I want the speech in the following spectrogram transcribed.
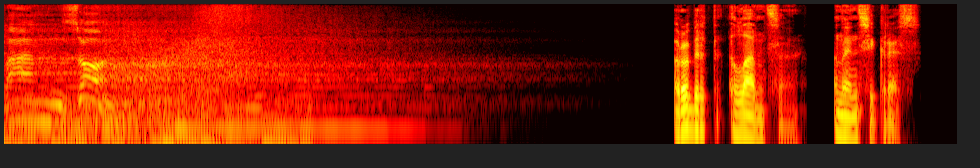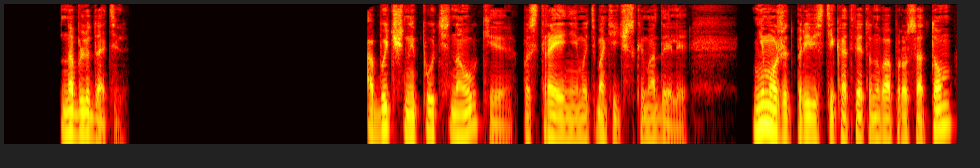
Фанзон. Роберт Ланца, Нэнси Кресс. Наблюдатель. Обычный путь науки, построение математической модели, не может привести к ответу на вопрос о том,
